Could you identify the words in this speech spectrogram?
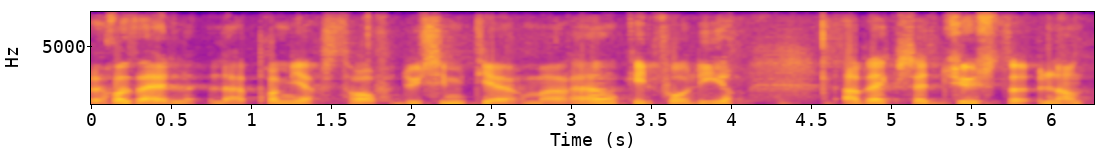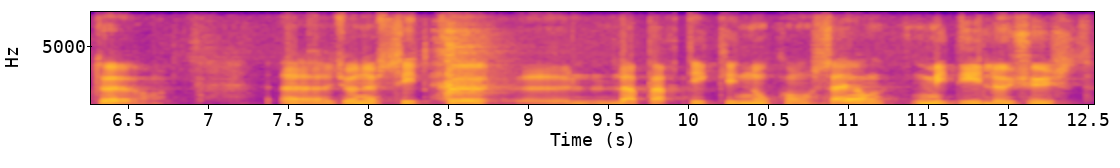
révèle la première strophe du cimetière marin, qu'il faut lire avec cette juste lenteur. Euh, je ne cite que euh, la partie qui nous concerne. Midi le juste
